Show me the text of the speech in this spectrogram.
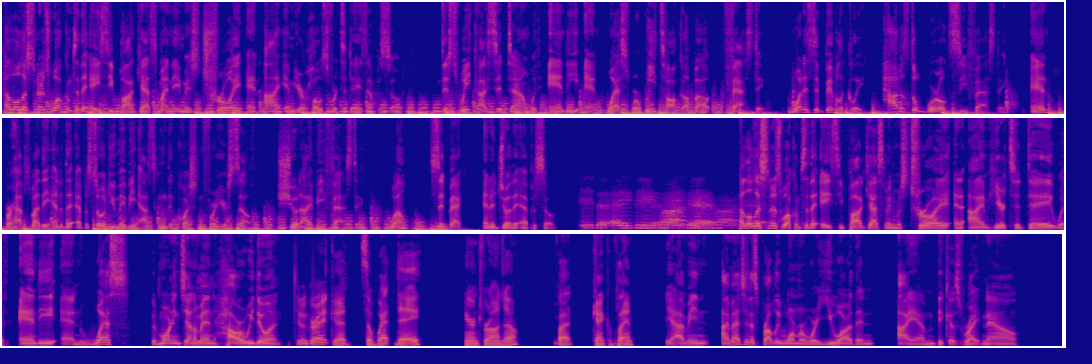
Hello, listeners. Welcome to the AC Podcast. My name is Troy, and I am your host for today's episode. This week, I sit down with Andy and Wes, where we talk about fasting. What is it biblically? How does the world see fasting? And perhaps by the end of the episode, you may be asking the question for yourself Should I be fasting? Well, sit back and enjoy the episode. Hello, listeners. Welcome to the AC Podcast. My name is Troy, and I'm here today with Andy and Wes. Good morning, gentlemen. How are we doing? Doing great. Good. It's a wet day here in Toronto, but can't complain. Yeah, I mean, I imagine it's probably warmer where you are than I am because right now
